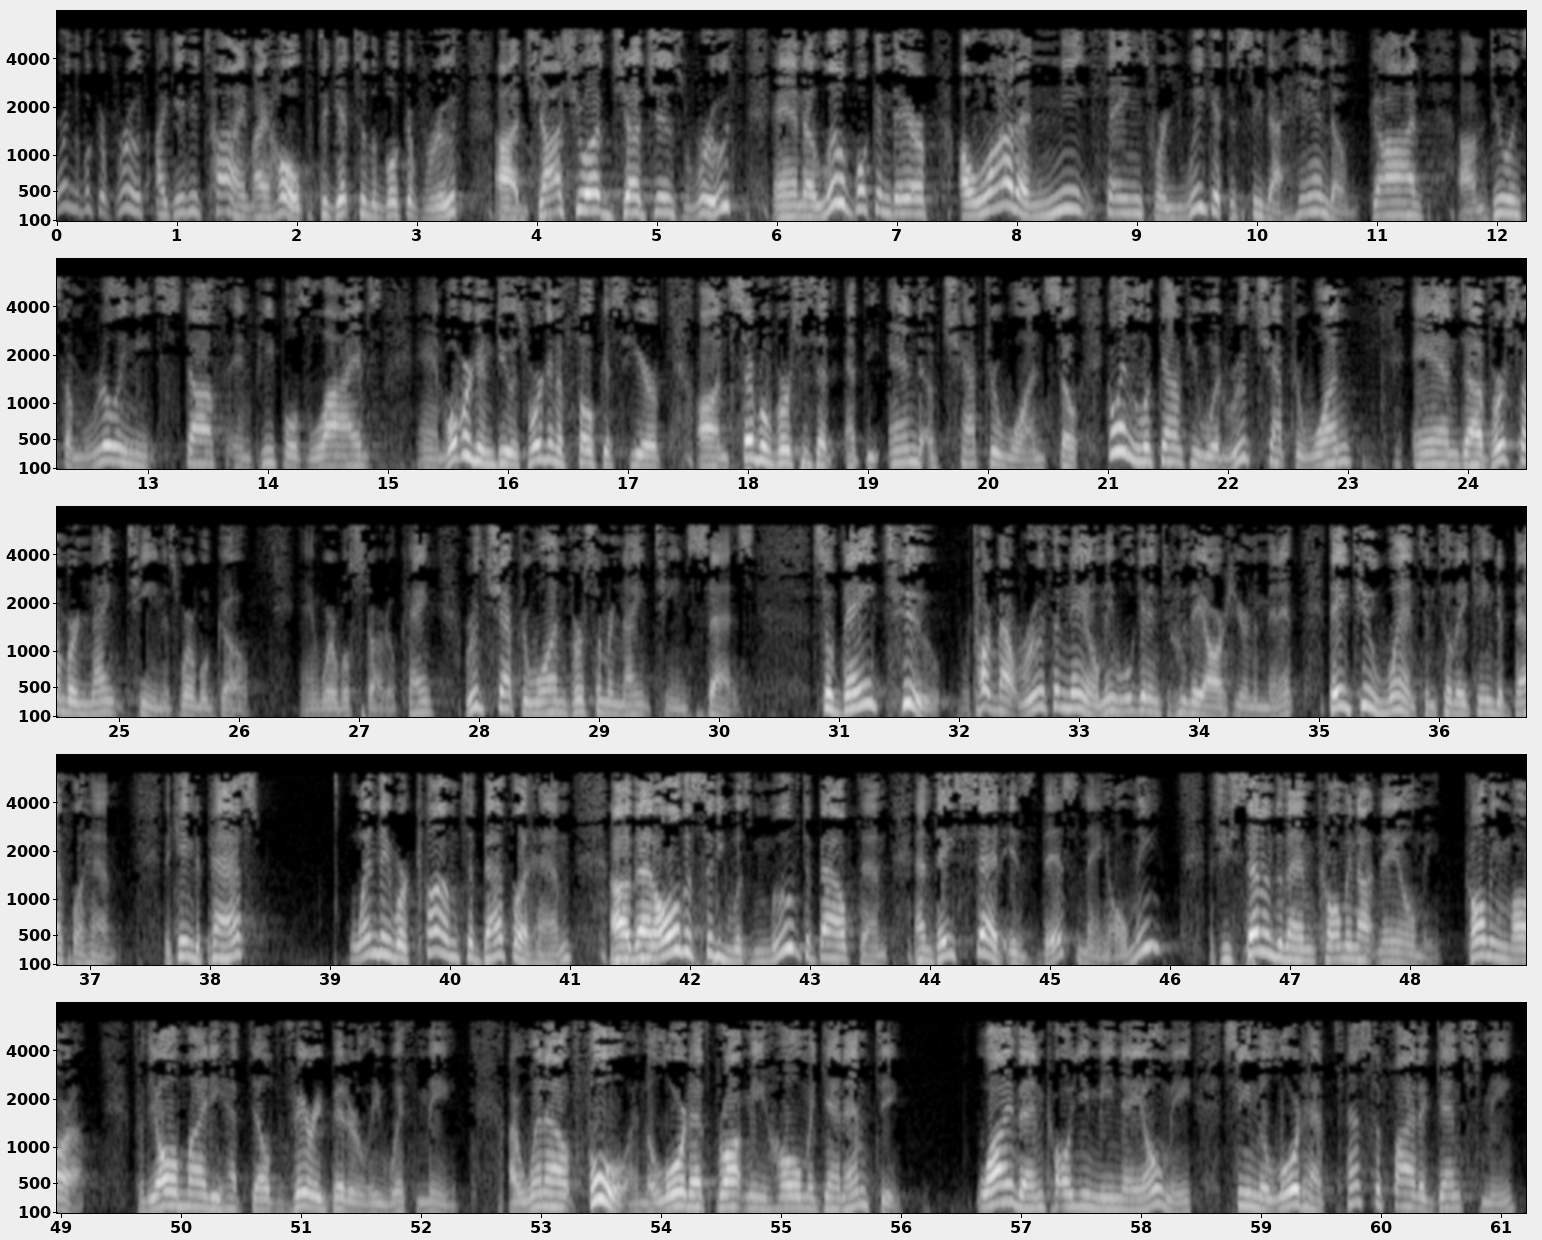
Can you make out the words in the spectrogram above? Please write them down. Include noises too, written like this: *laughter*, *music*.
We're in the book of Ruth. I gave you time, I hope, to get to the book of Ruth. Uh, Joshua Judges Ruth, and a little book in there, a lot of neat things where we get to see the hand of God um, doing some really neat stuff in people's lives. And what we're going to do is we're going to focus here on several verses at, at the end of chapter 1. So go ahead and look down if you would. Ruth chapter 1 and uh, verse number 19 is where we'll go and where we'll start, okay? Ruth chapter 1 verse number 19 says, so they two, we're talking about Ruth and Naomi, we'll get into who they are here in a minute. They two went until they came to Bethlehem. It came to pass, when they were come to Bethlehem, uh, that all the city was moved about them, and they said, Is this Naomi? And she said unto them, Call me not Naomi, call me Mara, for the Almighty hath dealt very bitterly with me. I went out full, and the Lord hath brought me home again empty. Why then call ye me Naomi, seeing the Lord hath testified against me,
